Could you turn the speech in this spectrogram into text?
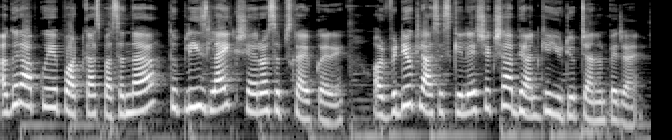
अगर आपको ये पॉडकास्ट पसंद आया तो प्लीज़ लाइक शेयर और सब्सक्राइब करें और वीडियो क्लासेस के लिए शिक्षा अभियान के यूट्यूब चैनल पर जाएँ।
